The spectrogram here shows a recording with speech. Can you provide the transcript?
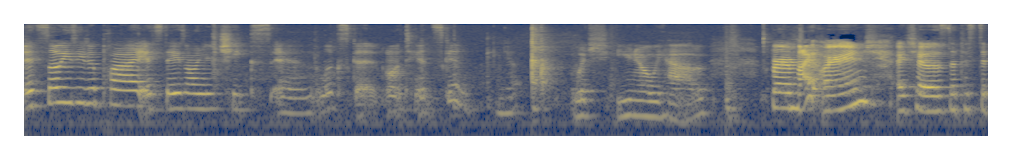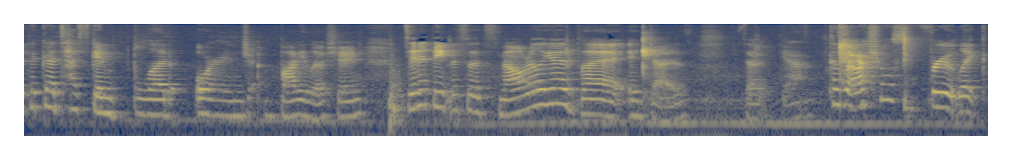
it's so easy to apply. It stays on your cheeks and looks good on tan skin. Yep. Which you know we have. For my orange, I chose the Pacifica Tuscan Blood Orange Body Lotion. Didn't think this would smell really good, but it does. So, yeah. Because the actual fruit, like,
